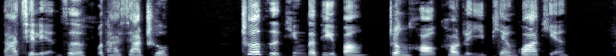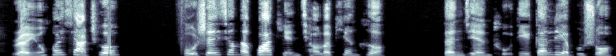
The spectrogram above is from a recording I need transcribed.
打起帘子扶他下车。车子停的地方正好靠着一片瓜田。阮云欢下车，俯身向那瓜田瞧了片刻，但见土地干裂不说，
